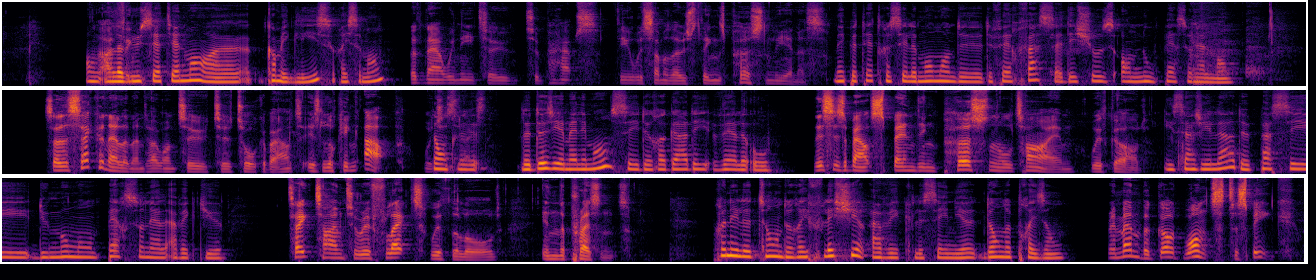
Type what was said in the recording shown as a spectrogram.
On, I on l'a think- vu certainement euh, comme Église récemment, but now we need to, to perhaps deal with some of those things personally in us. mais peut-être c'est le moment de, de faire face à des choses en nous personnellement. So the second element I want to, to talk about is looking up, which Donc, le, next le deuxième élément, c'est de regarder vers le haut. This is about spending personal time with God. Il s'agit là de passer du moment personnel avec Dieu. Take time to reflect with the Lord in the present. Prenez le temps de réfléchir avec le Seigneur dans le présent. Remember, God wants to speak.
